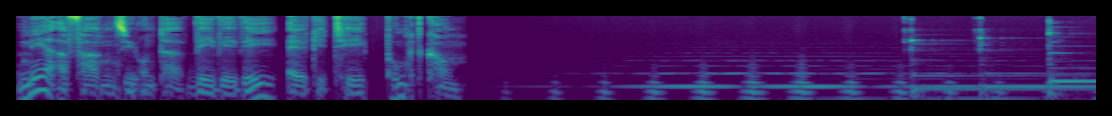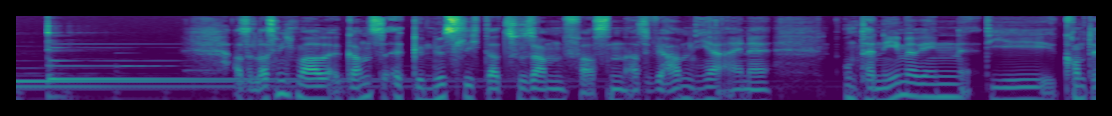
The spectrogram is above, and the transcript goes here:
Mehr erfahren Sie unter www.lgt.com. Also lass mich mal ganz äh, genüsslich da zusammenfassen. Also wir haben hier eine Unternehmerin, die konnte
